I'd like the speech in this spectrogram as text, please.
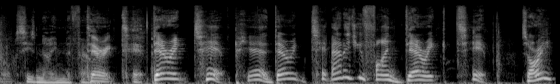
what's his name? The fella. Derek Tipp. Derek Tipp. Yeah, Derek Tipp. How did you find Derek Tipp? Sorry?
